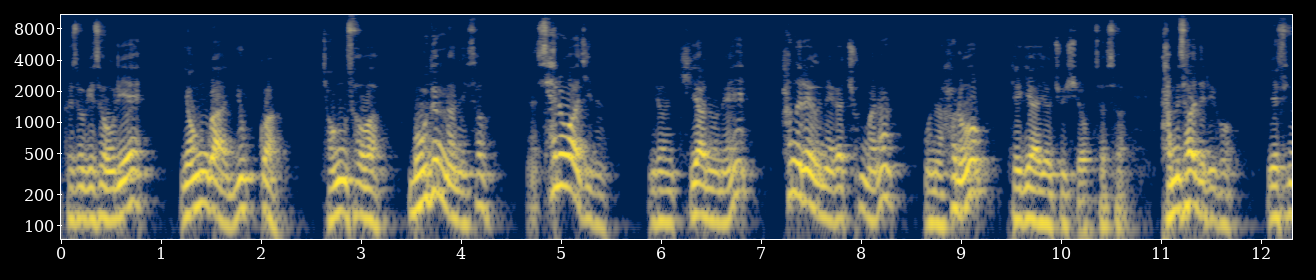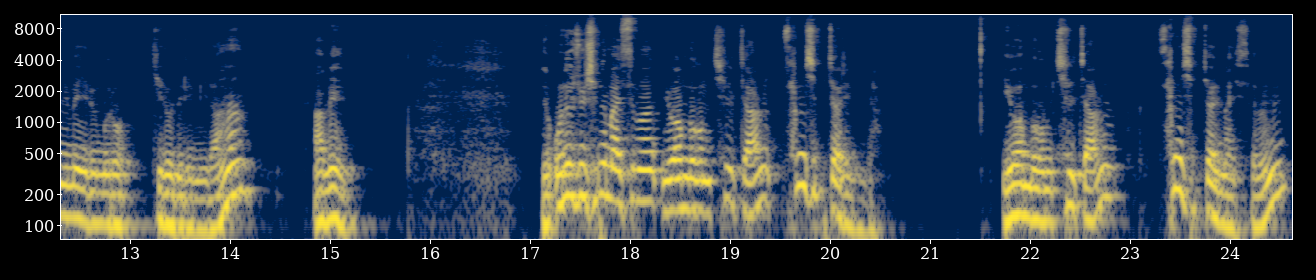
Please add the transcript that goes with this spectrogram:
그 속에서 우리의 영과 육과 정서와 모든 면에서 새로워지는 이런 귀한 은혜, 하늘의 은혜가 충만한 오늘 하루 되게 하여 주시옵소서. 감사드리고 예수님의 이름으로 기도드립니다. 아멘. 네, 오늘 주시는 말씀은 요한복음 7장 30절입니다. 요한복음 7장 30절 말씀.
